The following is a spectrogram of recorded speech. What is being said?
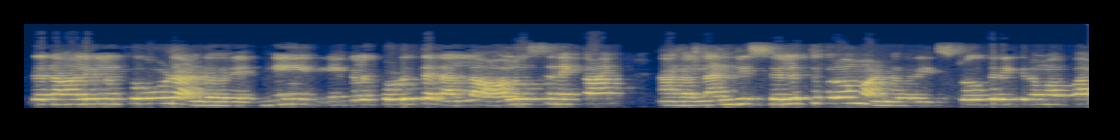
இந்த நாளிலும் கூட ஆண்டவரே நீர் எங்களுக்கு கொடுத்த நல்ல ஆலோசனைக்காய் நாங்கள் நன்றி செலுத்துகிறோம். ஆண்டவரே ஸ்தோத்திரிக்கிறோம் அப்பா.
